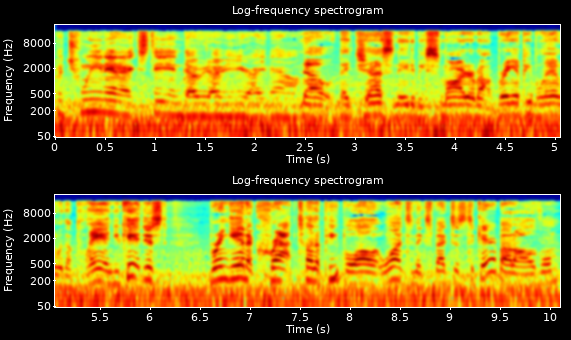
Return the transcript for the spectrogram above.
between NXT and WWE right now. No, they just need to be smarter about bringing people in with a plan. You can't just bring in a crap ton of people all at once and expect us to care about all of them,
